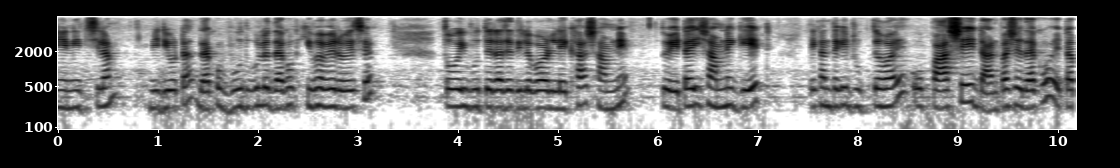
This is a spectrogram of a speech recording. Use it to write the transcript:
নিয়ে নিচ্ছিলাম, ভিডিওটা। দেখো ভূতগুলো দেখো কীভাবে রয়েছে। তো ওই ভূতের রাজা দিলবর লেখা সামনে। তো এটাই সামনে গেট এখান থেকে ঢুকতে হয়। ও পাশেই, ডান পাশে দেখো, এটা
